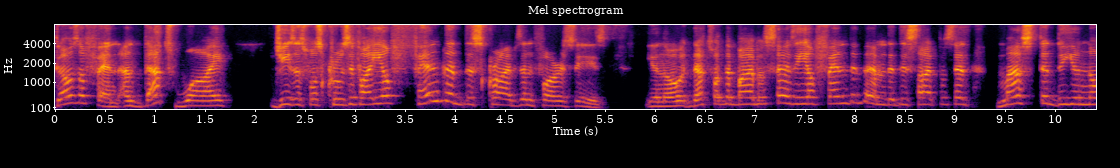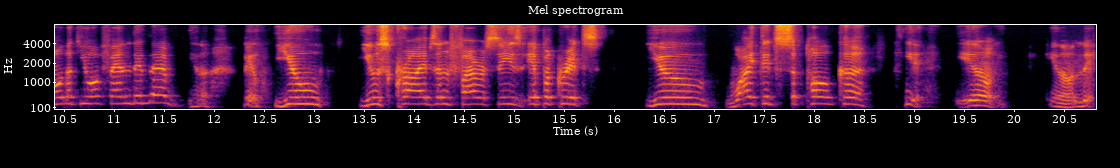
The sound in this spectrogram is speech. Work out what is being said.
does offend, and that's why Jesus was crucified. He offended the scribes and Pharisees. You know, that's what the Bible says. He offended them. The disciple says, Master, do you know that you offended them? You know, you you scribes and Pharisees, hypocrites, you whited sepulchre, you, you know, you know,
